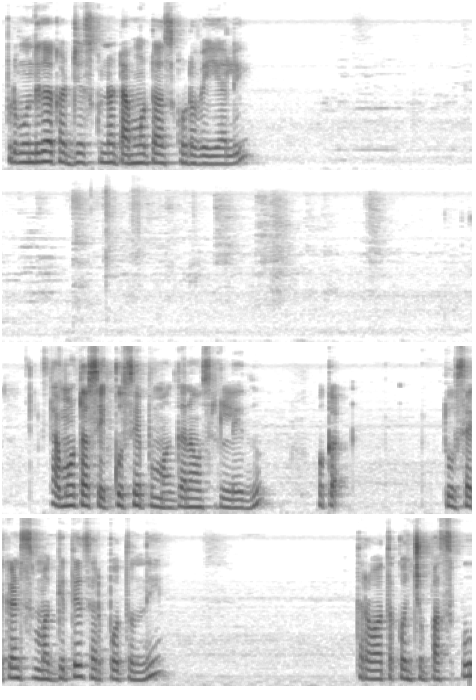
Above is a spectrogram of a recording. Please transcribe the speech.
ఇప్పుడు ముందుగా కట్ చేసుకున్న టమోటాస్ కూడా వేయాలి. టమోటాస్ ఎక్కువసేపు మగ్గనవసరం లేదు. ఒక టూ సెకండ్స్ మగ్గితే సరిపోతుంది. తర్వాత కొంచెం పసుపు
